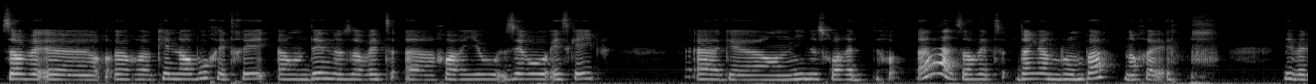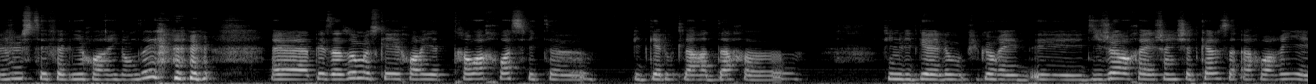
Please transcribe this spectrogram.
zorve, euh, ken laurbourg etre an den eus orvet a c'hoario Zero Escape. Hag euh, an ni neus c'hoaret... Ah, zorvet dangan rompa n'oc'he... pff, Evel just e fel ni c'hoari euh, Pez a zo meus ket c'hoariet trawar c'hoaz vit... Vit galout la fin vit galout e, e dijor e chanchet kalz ar c'hoari e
